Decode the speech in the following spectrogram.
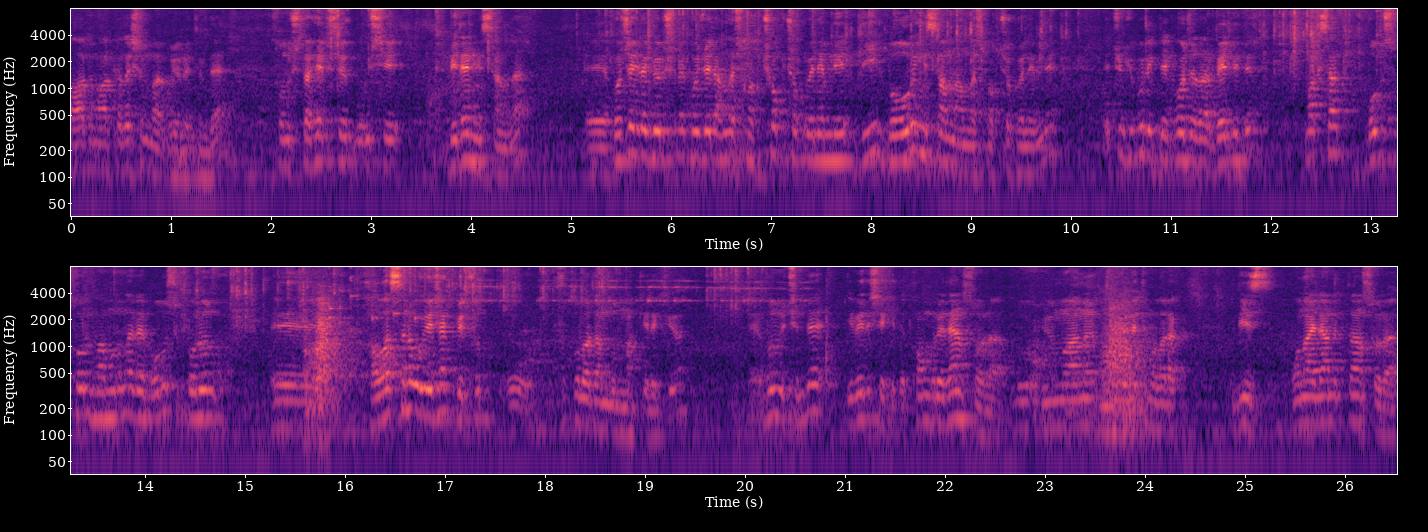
abim arkadaşım var bu yönetimde. Sonuçta hepsi bu işi bilen insanlar. E, hocayla görüşmek, hocayla anlaşmak çok çok önemli değil. Doğru insanla anlaşmak çok önemli. E, çünkü bu ligdeki hocalar bellidir. Maksat Bolu Spor'un hamuruna ve Bolu Spor'un e, havasına uyacak bir fut, e, futbollardan bulmak gerekiyor. E, bunun için de ivedi şekilde kongreden sonra bu ünvanı yönetim olarak biz onaylandıktan sonra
